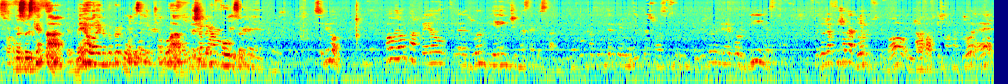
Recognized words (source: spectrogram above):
Só começou a esquentar. Tem meia hora ainda para perguntas, gente? Vamos lá, vamos deixar pegar fogo isso aqui. Cirilo, qual é o papel é, do ambiente nessa questão? Eu um depoimento pessoal assistindo entrevista. Eu me gordinha, mas eu já fui jogador de futebol, já ah, fui amador, é,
